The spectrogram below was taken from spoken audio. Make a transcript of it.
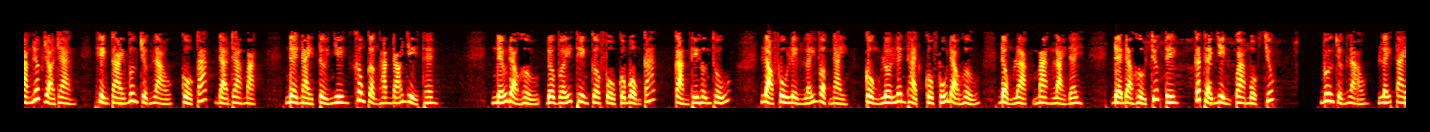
Hàng rất rõ ràng, hiện tại vương trưởng lão của các đã ra mặt, đề này tự nhiên không cần hắn nói gì thêm. Nếu đạo hữu đối với thiên cơ phụ của bổn các cảm thấy hứng thú, lão phu liền lấy vật này cùng lôi linh thạch của phú đạo hữu đồng loạt mang lại đây, để đạo hữu trước tiên có thể nhìn qua một chút. Vương trưởng lão lấy tay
